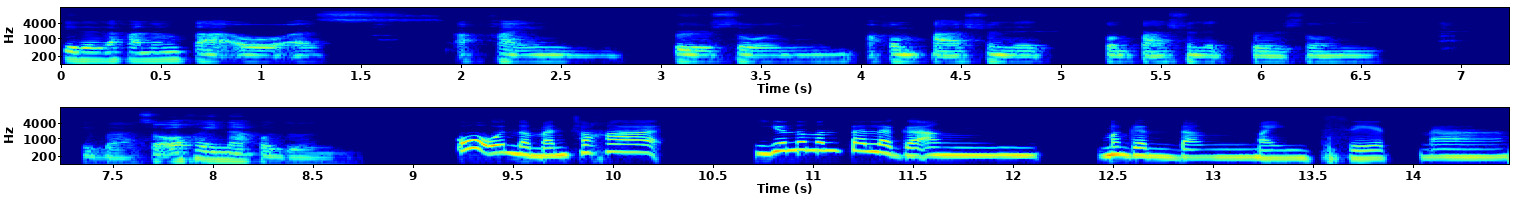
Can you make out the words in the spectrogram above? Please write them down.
kilala ka ng tao as a kind person, a compassionate compassionate person, 'di ba? So, okey na ako dun. Oo naman, tsaka yun naman talaga ang magandang mindset na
